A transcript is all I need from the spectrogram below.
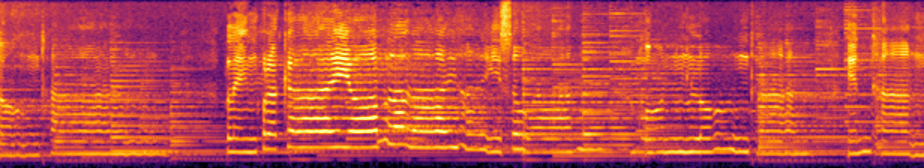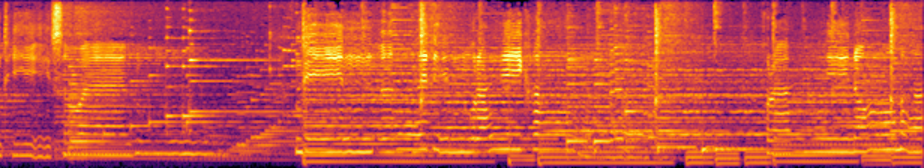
ส่องทางเปล่งประกายยอมละลายให้สว่างคนหลงทางเห็นทางที่แสวง ดินเอ่ยดินไร้ค่าใครน้อมา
